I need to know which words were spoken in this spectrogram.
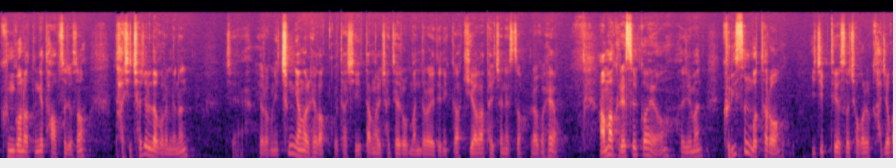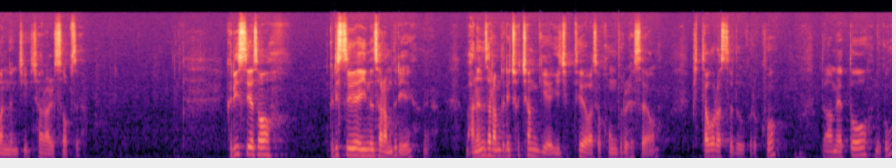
근거 넣었던 게 다 없어져서 다시 찾으려 그러면은 이제 여러분이 측량을 해갖고 다시 땅을 자재로 만들어야 되니까 기아가 발전했어라고 해요. 아마 그랬을 거예요. 하지만 그리스는 못하러 이집트에서 저걸 가져갔는지 잘 알 수 없어요. 그리스에서 그리스에 있는 사람들이 많은 사람들이 초창기에 이집트에 와서 공부를 했어요. 피타고라스도 그렇고 그다음에 또 누구?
